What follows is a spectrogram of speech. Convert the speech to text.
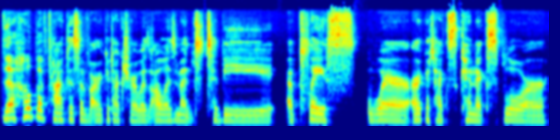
the hope of practice of architecture was always meant to be a place where architects can explore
